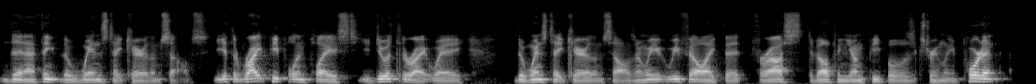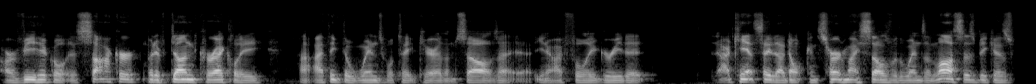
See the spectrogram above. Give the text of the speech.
then I think the wins take care of themselves. You get the right people in place, you do it the right way the wins take care of themselves. And we we feel like that for us, developing young people is extremely important. Our vehicle is soccer, but if done correctly, uh, I think the wins will take care of themselves. I you know I fully agree that I can't say that I don't concern myself with wins and losses because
